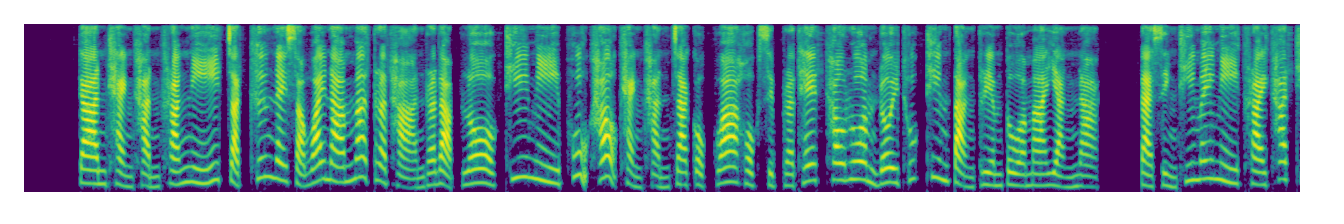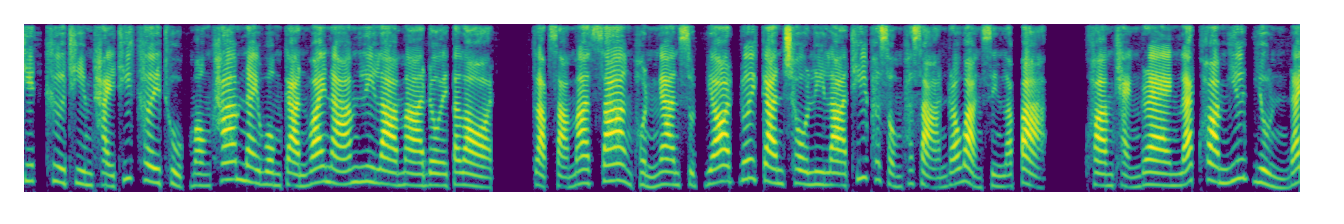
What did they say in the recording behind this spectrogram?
ำ การแข่งขันครั้งนี้จัดขึ้นในสระว่ายน้ำมาตรฐานระดับโลกที่มีผู้เข้าแข่งขันจากกว่า 60 ประเทศเข้าร่วมโดยทุกทีมต่างเตรียมตัวมาอย่างหนัก แต่สิ่งที่ไม่มีใครคาดคิดคือทีมไทยที่เคยถูกมองข้ามในวงการว่ายน้ำลีลามาโดยตลอด กลับสามารถสร้างผลงานสุดยอดด้วยการโชว์ลีลาที่ผสมผสานระหว่างศิลปะ ความแข็งแรงและความยืดหยุ่นได้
